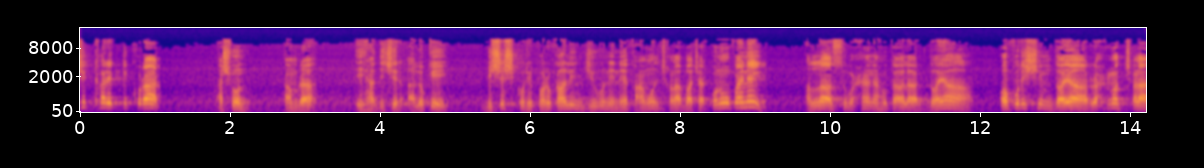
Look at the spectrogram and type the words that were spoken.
শিক্ষার একটি খোরাক। আসুন আমরা এই হাদিসের আলোকে বিশেষ করে পরকালীন জীবনে নেক আমল ছাড়া বাঁচার কোনো উপায় নেই। আল্লাহ সুবাহ দয়া, অপরিসীম দয়া, রহমত ছাড়া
